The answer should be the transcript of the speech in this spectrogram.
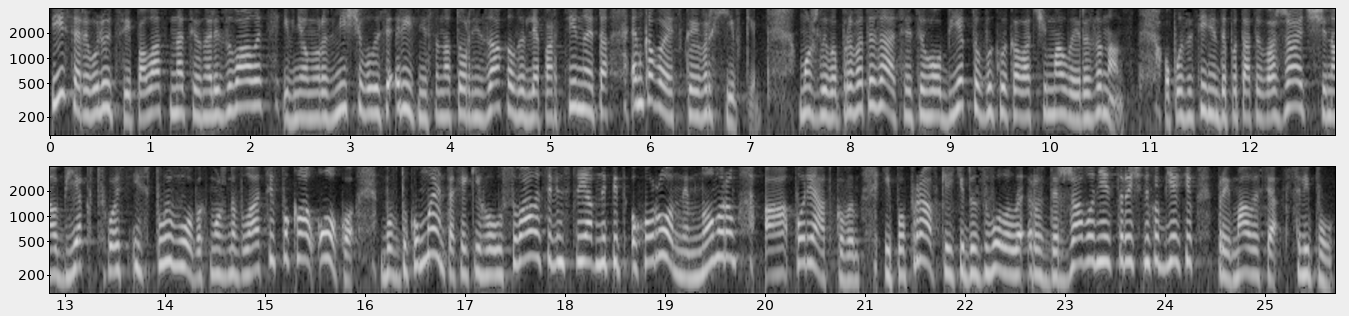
Після революції палац націоналізували і в ньому розміщувалися різні санаторні заклади для партійної та НКВСької верхівки. Можливо, приватизація цього об'єкту викликала чималий резонанс. Опозиційні депутати вважають, що на об'єкт хтось із впливових можновладців поклав око, бо в документах, які голосувалися, він стояв не під охоронним номером, а порядковим. І поправки, які дозволили роздержавлення історичних об'єктів, приймалися всліпу.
